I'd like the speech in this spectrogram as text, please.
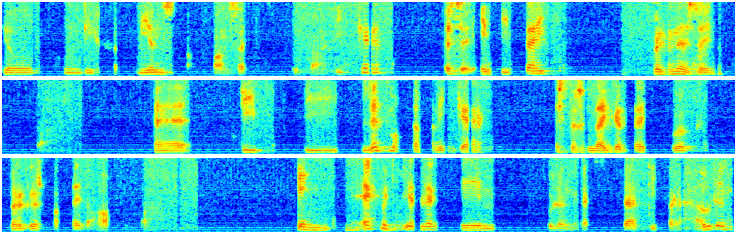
deel van die gemeenskap van sy Afrika. Die kerk is 'n entiteit binne sy eh uh, die die lidmate van die kerk is te gelykertyd ook burgers van Suid-Afrika. En ek moet eerlik sê voeling is dat die verhouding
